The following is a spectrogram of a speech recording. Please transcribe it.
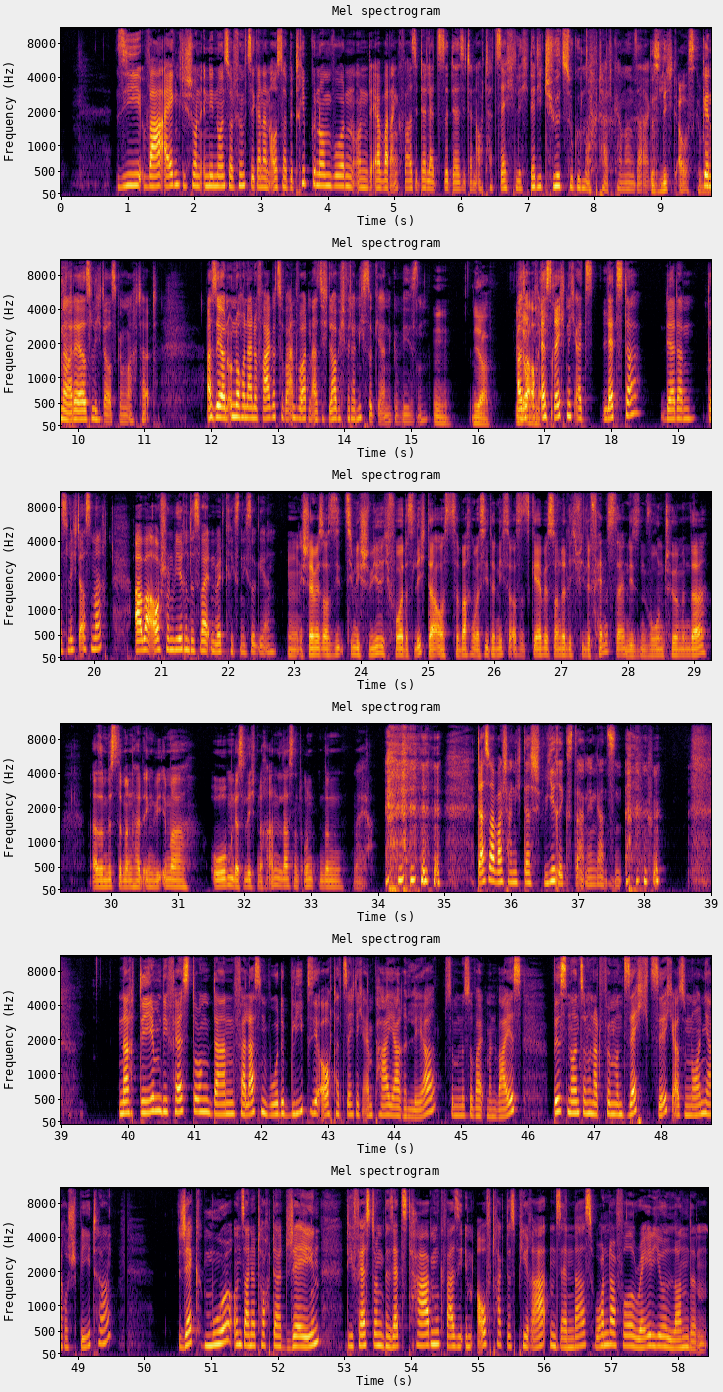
Sie war eigentlich schon in den 1950ern dann außer Betrieb genommen worden und er war dann quasi der Letzte, der sie dann auch tatsächlich, der die Tür zugemacht hat, kann man sagen. Das Licht ausgemacht. Genau, der das Licht ausgemacht hat. Also ja, und um noch deine Frage zu beantworten, also ich glaube, ich wäre da nicht so gerne gewesen. Mhm. Ja. Also auch, auch erst recht nicht als letzter, der dann das Licht ausmacht, aber auch schon während des Zweiten Weltkriegs nicht so gern. Mhm. Ich stelle mir es auch ziemlich schwierig vor, das Licht da auszumachen, weil es sieht ja nicht so aus, als gäbe es sonderlich viele Fenster in diesen Wohntürmen da. Also müsste man halt irgendwie immer oben das Licht noch anlassen und unten dann, naja. das war wahrscheinlich das Schwierigste an dem Ganzen. Nachdem die Festung dann verlassen wurde, blieb sie auch tatsächlich ein paar Jahre leer, zumindest soweit man weiß, bis 1965, also neun Jahre später. Jack Moore und seine Tochter Jane die Festung besetzt haben, quasi im Auftrag des Piratensenders Wonderful Radio London.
